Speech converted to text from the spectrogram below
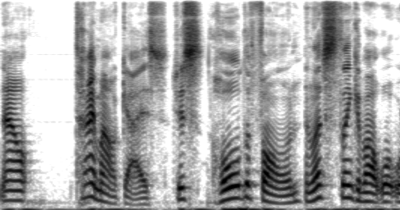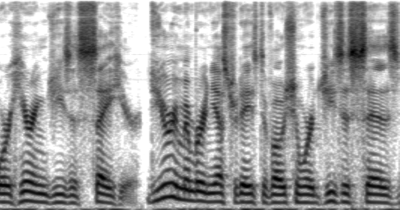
Now, time out, guys. Just hold the phone and let's think about what we're hearing Jesus say here. Do you remember in yesterday's devotion where Jesus says,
